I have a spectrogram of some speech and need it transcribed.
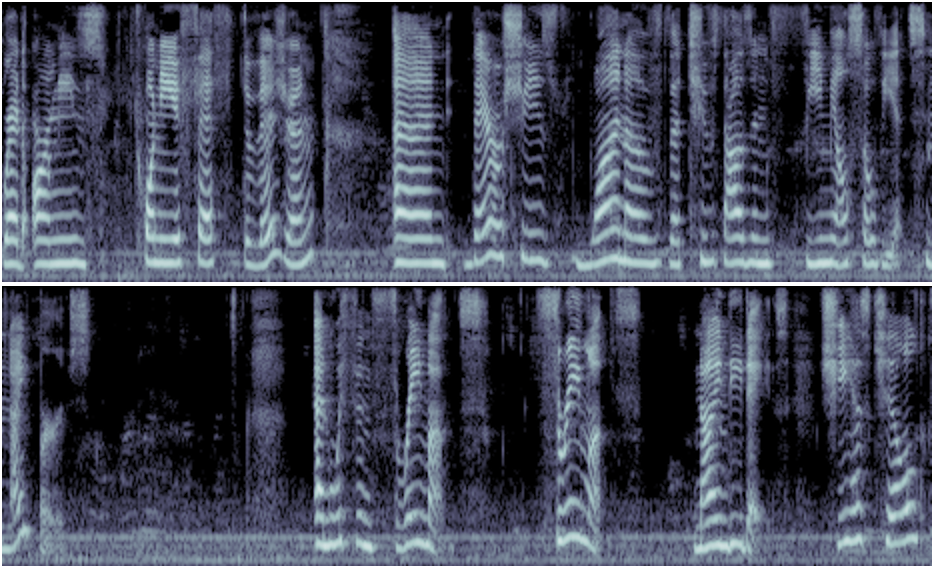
Red Army's 25th Division. And there she's one of the 2,000 female Soviet snipers. And within three months, three months, 90 days, she has killed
